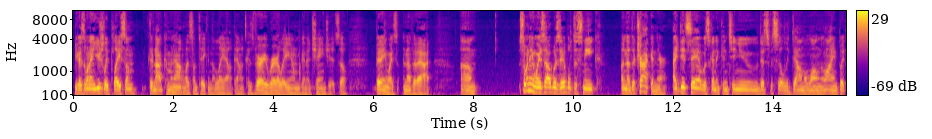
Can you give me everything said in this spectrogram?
because when I usually place them, they're not coming out unless I'm taking the layout down because very rarely I'm going to change it. So, but anyways, enough of that. Um, so anyways, I was able to sneak another track in there. I did say I was going to continue this facility down along the line, but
